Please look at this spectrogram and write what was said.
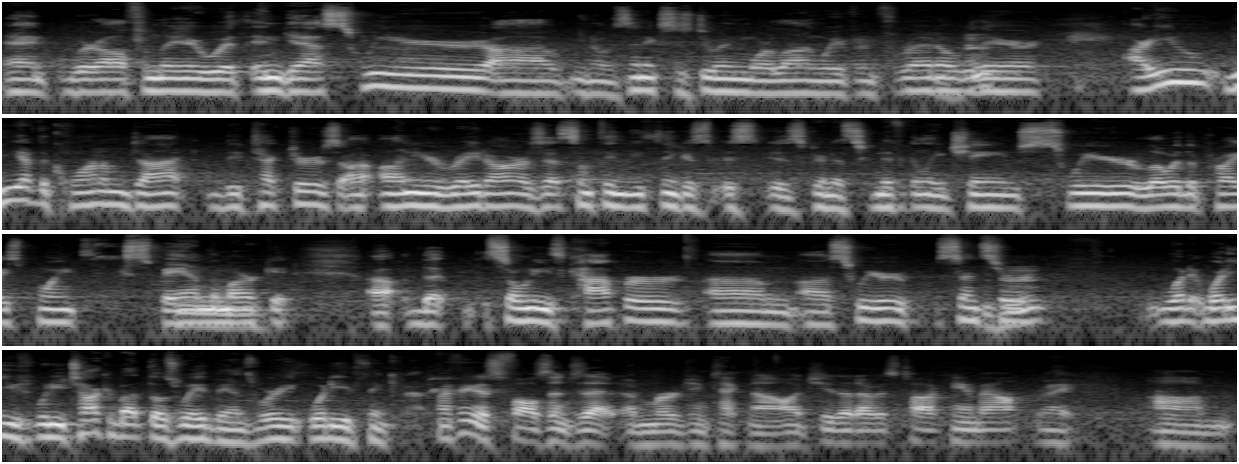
And we're all familiar with InGaAs SWIR. Uh, you know, Xenics is doing more long wave infrared Mm-hmm. over there. Are you? Do you have the quantum dot detectors on, your radar? Is that something you think is, is, is going to significantly change SWIR, lower the price points, expand the Mm-hmm. market? Uh, the Sony's copper um, uh, SWIR sensor. Mm-hmm. What, what do you when you talk about those wavebands? What are you thinking of? I think this falls into that emerging technology that I was talking about. Right. Um,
